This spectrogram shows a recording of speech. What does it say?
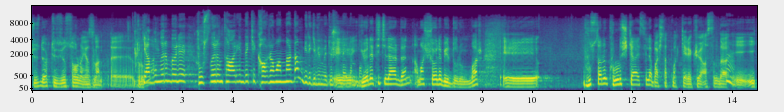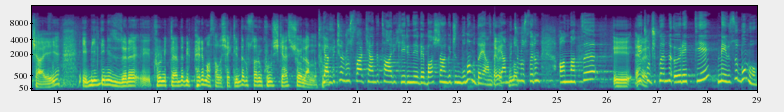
300-400 yıl sonra yazılan e, durumlar. ya bunların böyle Rusların tarihindeki kahramanlardan biri gibi mi düşünelim Ee, bunu? yöneticilerden ama şöyle bir durum var. Ee, Rusların kuruluş hikayesiyle başlatmak gerekiyor aslında e, hikayeyi. E, bildiğiniz üzere e, kroniklerde bir peri masalı şeklinde Rusların kuruluş hikayesi şöyle anlatılır. Yani bütün Ruslar kendi tarihlerini ve başlangıcını buna mı dayandırıyor? Evet, yani buna- bütün Rusların anlattığı Ee, ve evet. çocuklarını öğrettiği mevzu bu mu?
